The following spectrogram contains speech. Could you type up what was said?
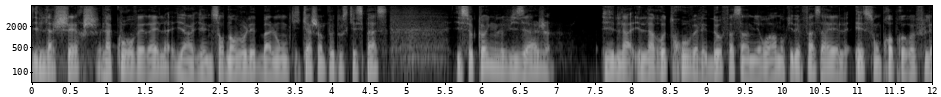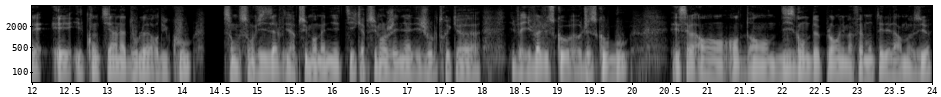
Il, la cherche, la court vers elle. Il y, a, une sorte d'envolée de ballon qui cache un peu tout ce qui se passe. Il se cogne le visage. Il la, retrouve, elle est dos face à un miroir, donc il est face à elle et son propre reflet, et il contient la douleur du coup. Son, son visage, je veux dire, absolument magnétique, absolument génial. Il joue le truc, euh, il va, il va jusqu'au jusqu'au bout. Et c'est en, en, en 10 secondes de plan, il m'a fait monter les larmes aux yeux.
